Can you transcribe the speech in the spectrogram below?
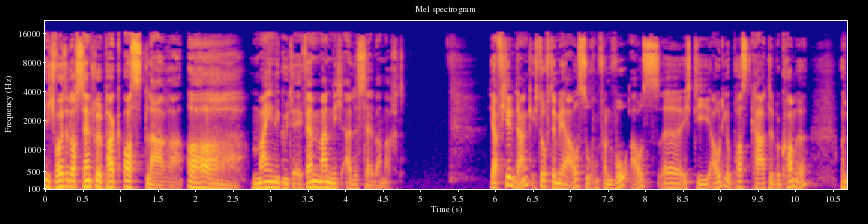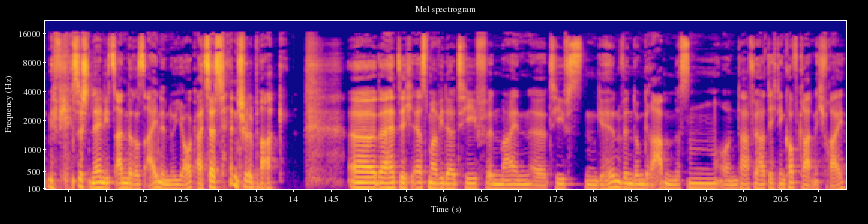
Ich wollte doch Central Park Ost, Lara. Oh, meine Güte, ey, wenn man nicht alles selber macht. Ja, vielen Dank. Ich durfte mir aussuchen, von wo aus äh, ich die Audiopostkarte bekomme. Und mir fiel so schnell nichts anderes ein in New York als der Central Park. Äh, da hätte ich erstmal wieder tief in meinen äh, tiefsten Gehirnwindung graben müssen. Und dafür hatte ich den Kopf gerade nicht frei.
